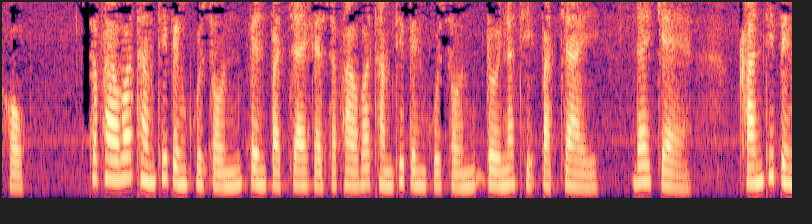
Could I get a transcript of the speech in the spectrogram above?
436 สภาวธรรมที่เป็นกุศล เป็นปัจจัยแก่สภาวธรรมที่เป็นกุศล โดยนัตถิปัจจัย ได้แก่ ขันธ์ที่เป็น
